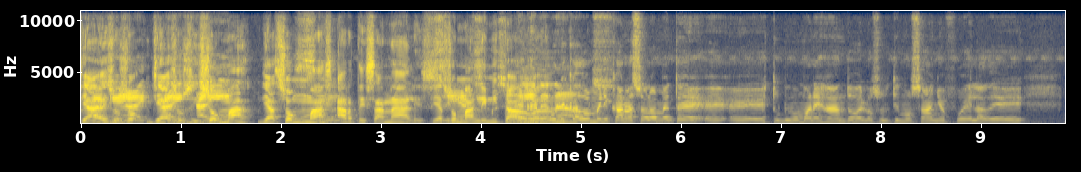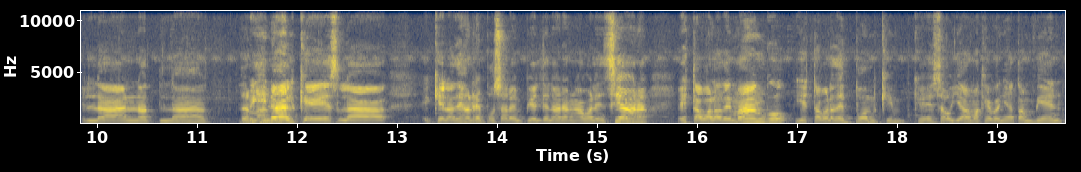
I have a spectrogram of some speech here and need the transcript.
ya esos, son, hay- ya hay- esos sí hay- son más, ya son más Sí. artesanales, ya Sí, son más limitados. en ¿verdad? República. Dominicana solamente eh, eh, estuvimos manejando en los últimos años fue la de la, la- la La original, manga. que es la que la dejan reposar en piel de naranja valenciana, estaba la de mango y estaba la de pumpkin, que es esa llama que venía también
